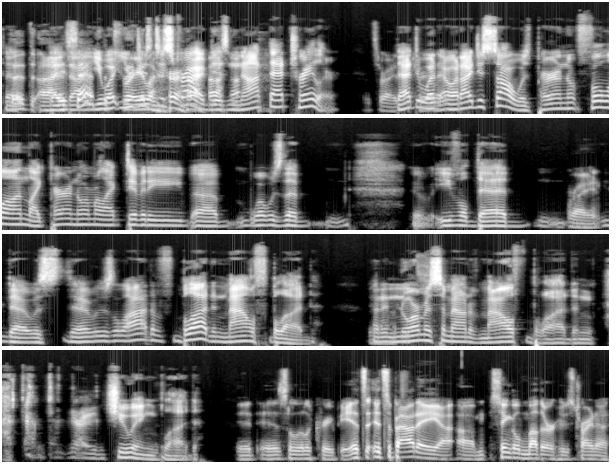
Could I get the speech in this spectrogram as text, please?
That, That- I that, said you, the what you just described is not that trailer. That's right. That what what I just saw was parano- full on like paranormal activity. Uh, what was the Evil Dead? Right. There was there was a lot of blood and mouth blood, an Yeah, enormous amount of mouth blood and chewing blood. It is a little creepy. It's it's about a uh, um, single mother who's trying to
